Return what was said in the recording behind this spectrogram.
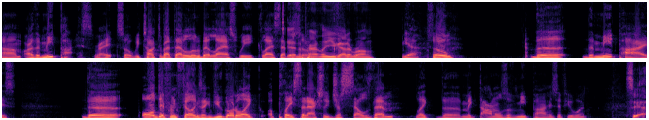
um, are the meat pies, right? So we talked about that a little bit last week, last episode. And apparently you got it wrong. Yeah. So the the meat pies, the all different fillings. Like if you go to like a place that actually just sells them, like the McDonald's of meat pies, if you would. See, uh,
